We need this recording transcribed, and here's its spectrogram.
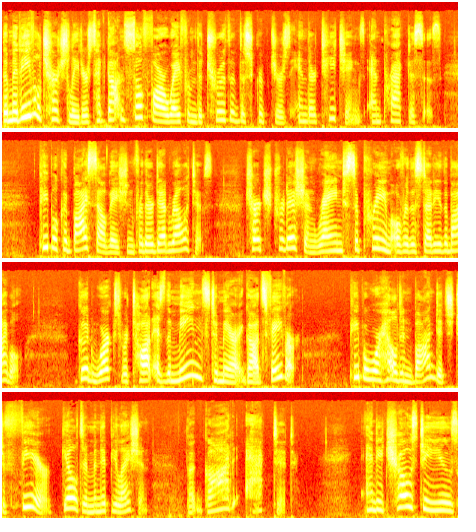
The medieval church leaders had gotten so far away from the truth of the scriptures in their teachings and practices. People could buy salvation for their dead relatives. Church tradition reigned supreme over the study of the Bible. Good works were taught as the means to merit God's favor. People were held in bondage to fear, guilt, and manipulation. But God acted. And He chose to use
